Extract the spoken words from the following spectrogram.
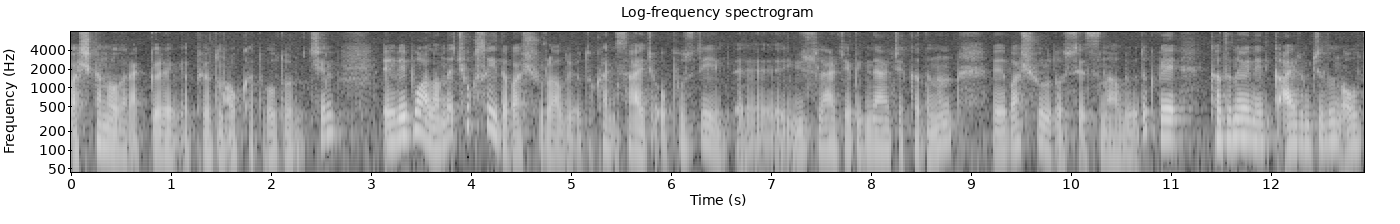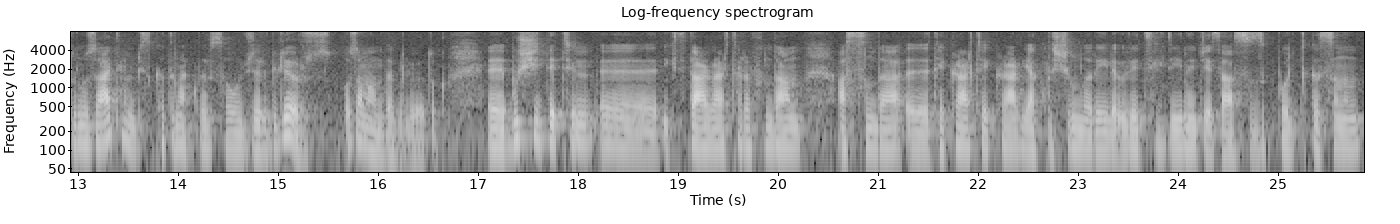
Başkanı olarak görev yapıyordum avukat olduğum için. Ve bu alanda çok sayıda başvuru alıyorduk. Hani sadece opuz değil, yüzlerce, binlerce kadının başvuru dosyasını alıyorduk. Ve kadına yönelik ayrımcılığın olduğunu zaten biz kadın hakları savunucuları biliyoruz. O zaman da biliyorduk. Bu şiddetin iktidarlar tarafından aslında tekrar tekrar yaklaşımlarıyla üretildiğini, cezasızlık politikasının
